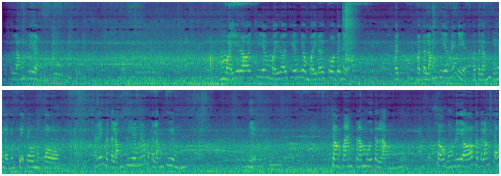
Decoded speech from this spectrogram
មកត្រឡងជាង800ជាង800ជាងយក800កូនទេនេះមកត្រឡងជាងនេះនេះមកត្រឡងជាងឥឡូវខ្ញុំពាក់ចូលក្នុងកអានេះមកត្រឡងជាងណាមកត្រឡងជាងនេះ ចង់បានត្រឹមមួយត្រឡងចុះបងនេះអូមកត្រឡងចុះ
